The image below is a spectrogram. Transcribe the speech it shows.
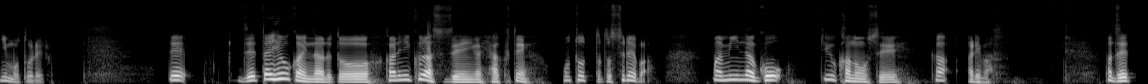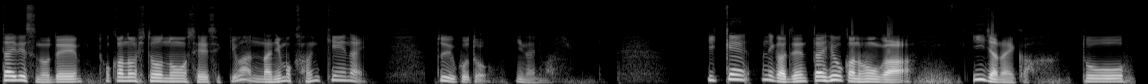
にも取れる。で、絶対評価になると、仮にクラス全員が100点を取ったとすれば、まあ、みんな5という可能性があります。まあ、絶対ですので、他の人の成績は何も関係ないということになります。一見、何か全体評価の方がいいんじゃないかと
